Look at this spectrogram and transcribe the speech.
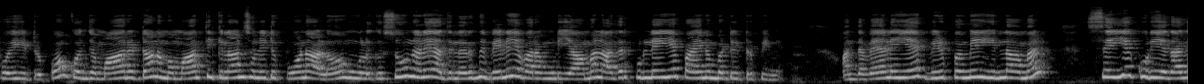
போய்கிட்டு இருப்போம். கொஞ்சம் மாறட்டோம் நம்ம மாற்றிக்கலாம்னு சொல்லிட்டு போனாலும் உங்களுக்கு சூழ்நிலை அதிலிருந்து வெளியே வர முடியாமல் அதற்குள்ளேயே பயணம் பட்டுக்கிட்டு இருப்பீங்க. அந்த வேலையே விருப்பமே இல்லாமல் செய்யக்கூடியதாக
